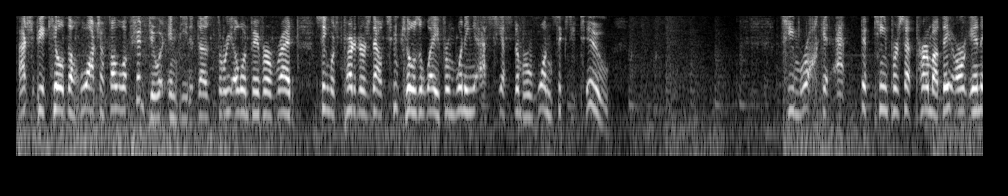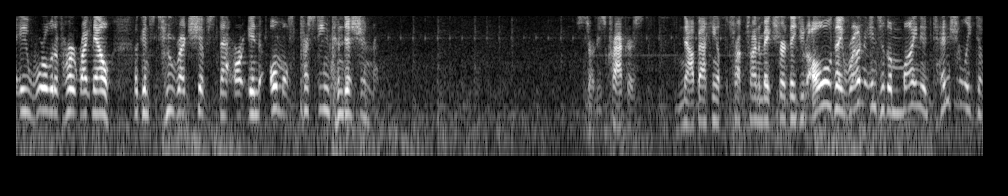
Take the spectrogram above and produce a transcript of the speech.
That should be a kill. The Hwacha follow-up should do it. Indeed, it does. 3-0 in favor of Red. Sandwich Predators now two kills away from winning SCS number 162. Team Rocket at 15% perma. They are in a world of hurt right now against two red ships that are in almost pristine condition. Sturdy's Crackers. Now backing up the truck, trying to make sure they do. Oh, they run into the mine intentionally to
